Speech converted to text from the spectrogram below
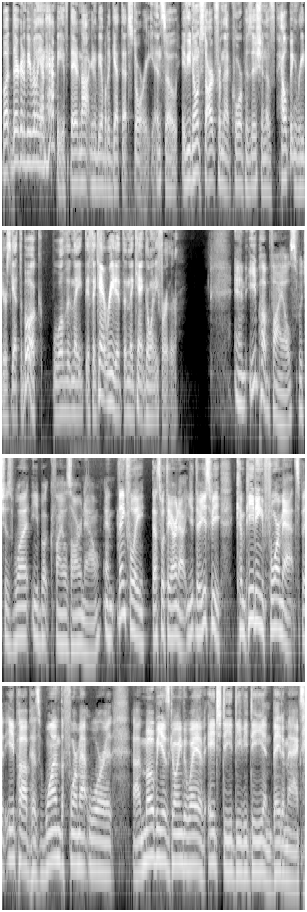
But they're going to be really unhappy if they're not going to be able to get that story. And so if you don't start from that core position of helping readers get the book, well, then they, if they can't read it, then they can't go any further and EPUB files, which is what ebook files are now. And thankfully, that's what they are now. There used to be competing formats, but EPUB has won the format war. It, uh, Mobi is going the way of HD, DVD, and Betamax.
